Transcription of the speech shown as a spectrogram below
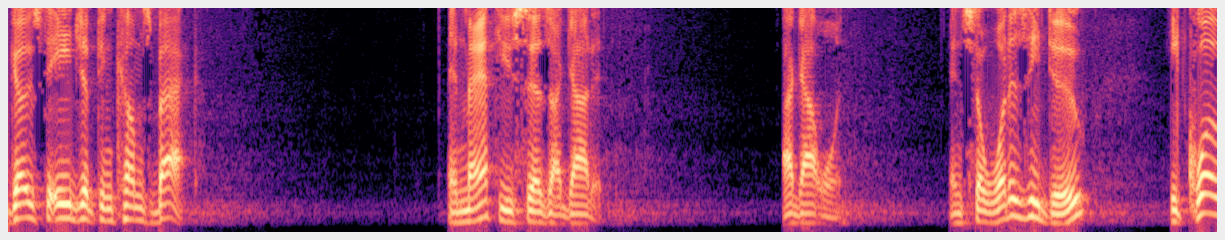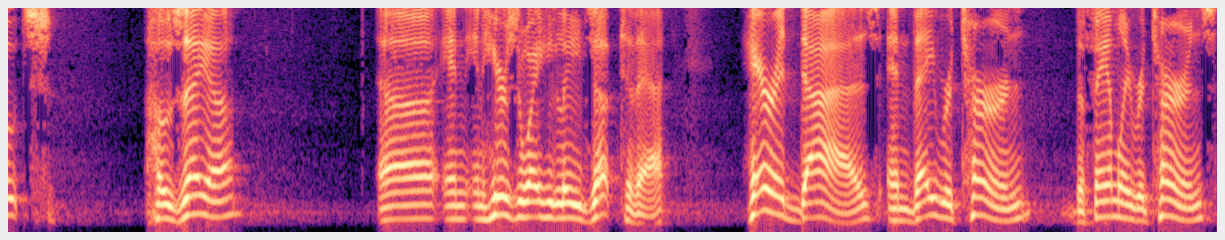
goes to Egypt and comes back. And Matthew says, I got it. I got one. And so what does he do? He quotes Hosea, uh, and, and here's the way he leads up to that. Herod dies and they return, the family returns,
